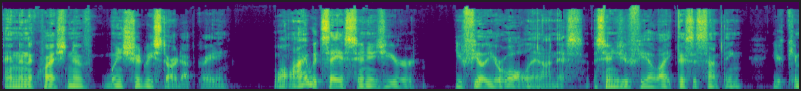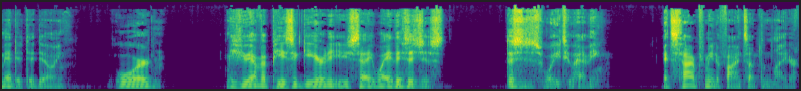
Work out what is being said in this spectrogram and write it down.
And then the question of when should we start upgrading? Well, I would say as soon as you're you feel you're all in on this, as soon as you feel like this is something you're committed to doing, or if you have a piece of gear that you say, "Wait, this is just this is just way too heavy it's time for me to find something lighter.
